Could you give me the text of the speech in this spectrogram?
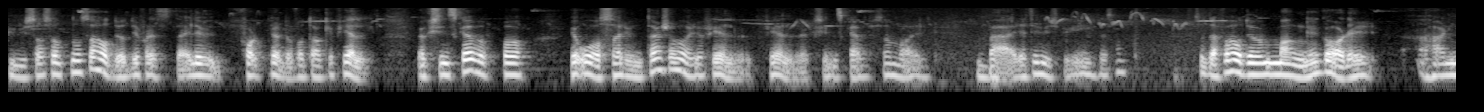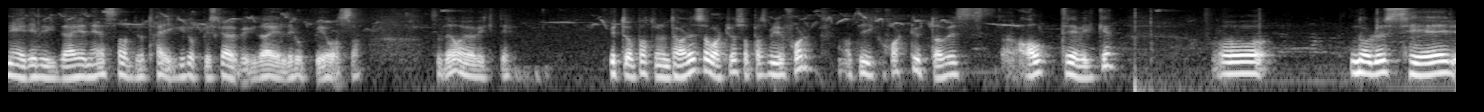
hus og sånt nå, så hadde jo de fleste Eller folk prøvde å få tak i fjelløksinskau. Og ved Åsa rundt der så var det jo fjell, fjelløksinskau som var bæret til husbygging. ikke sant? Så derfor hadde jo mange gårder her nede i bygda i Nes hadde jo teiger oppe i skaubygda eller oppe i Åsa. Så det var jo viktig utover på 1800-tallet så ble det jo såpass mye folk at det gikk hardt utover alt trevirke. Og når du ser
